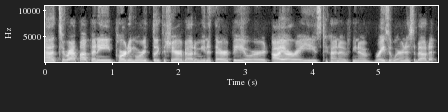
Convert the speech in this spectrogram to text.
uh, to wrap up, any parting words like to share about immunotherapy or IRAEs to kind of you know raise awareness about it?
